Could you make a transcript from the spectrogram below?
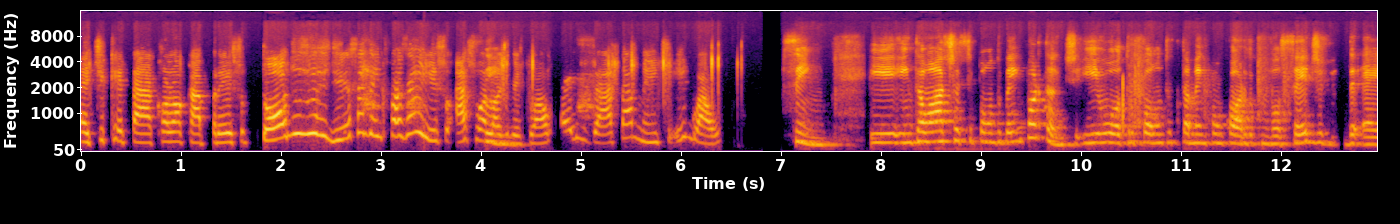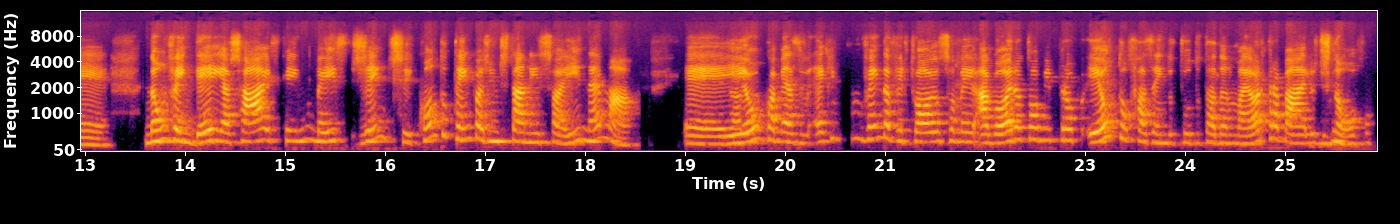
etiquetar, colocar preço. Todos os dias você tem que fazer isso. A sua Sim. loja virtual é exatamente igual. Sim, e então eu acho esse ponto bem importante. E o outro ponto que também concordo com você, de, de é, não vender e achar, ah, fiquei um mês. Gente, quanto tempo a gente está nisso aí, né, Má? É, eu com as minhas. É que com venda virtual eu sou meio. Agora eu tô me eu tô fazendo tudo, tá dando maior trabalho de novo.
